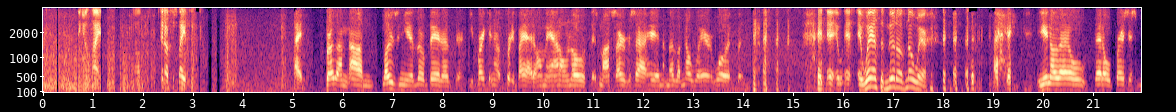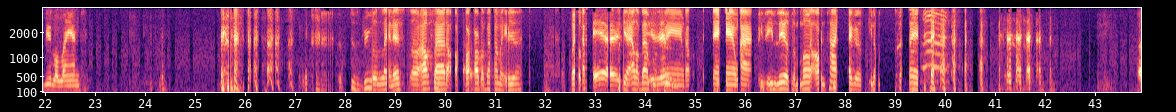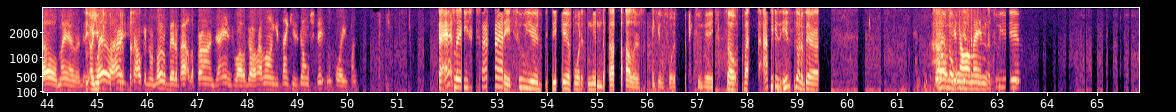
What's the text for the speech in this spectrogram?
in your life. Um, sit up too late. Hey, brother, I'm I'm losing you a little bit. Of the, you're breaking up pretty bad on me. I don't know if it's my service out here in the middle of nowhere or what, but and, and, and where's the middle of nowhere? You know that old that old precious Beulah land. this is beautiful land. That's uh, outside of Alabama area. But Yeah, yeah, Alabama fan. I understand why he, he lives among the Auburn Tigers. You know what I'm saying? oh man. Are you- well, I heard you talking a little bit about LeBron James a while ago. How long do you think he's gonna stick with Cleveland? Actually, he signed a two-year deal, forty-two million dollars. I think it was forty-two million. So, but I think he's, he's going to be—I Well, don't know. you know, I mean- a two-year deal.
